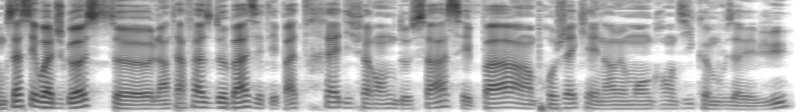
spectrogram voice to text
Donc ça, c'est WatchGhost. Euh, l'interface de base n'était pas très différente de ça. C'est pas un projet qui a énormément grandi, comme vous avez vu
